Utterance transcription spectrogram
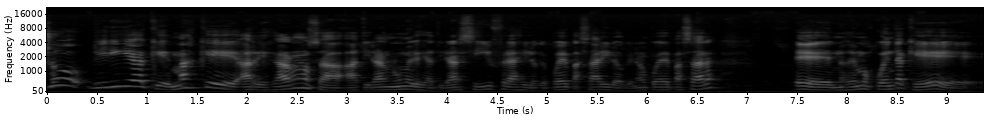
yo diría que más que arriesgarnos a, tirar números y a tirar cifras y lo que puede pasar y lo que no puede pasar, eh, nos demos cuenta que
